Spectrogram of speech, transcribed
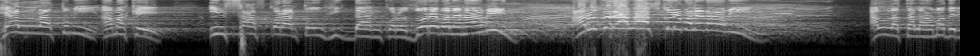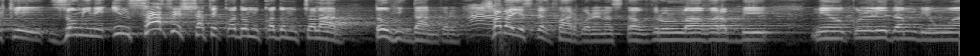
হে আল্লাহ তুমি আমাকে ইনসাফ করার তৌফিক দান করো। জোরে বলেন আমিন। আরও জোরে আওয়াজ করে বলেন আমিন। আল্লাহ তালা আমাদেরকে জমিনে ইনসাফের সাথে কদম কদম চলার তৌফিক দান করেন। সবাই ইস্তেগফার করেন আস্তাগফিরুল্লাহ রাব্বি মিন কুল্লি যামবি ওয়া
